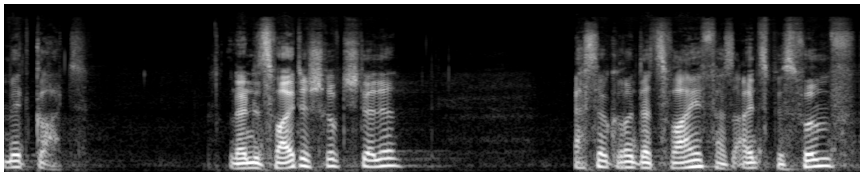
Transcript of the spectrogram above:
mit Gott. Und eine zweite Schriftstelle, 1. Korinther 2, Vers 1 bis 5.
